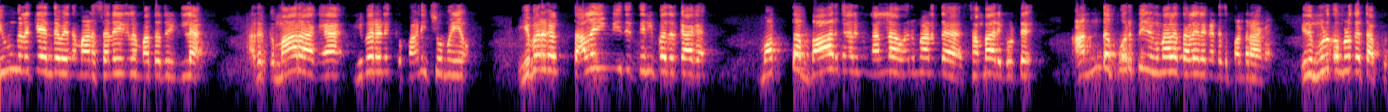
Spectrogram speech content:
இவங்களுக்கே எந்த விதமான சலுகைகளும் மத்ததும் இல்ல. அதற்கு மாறாக இவர்களுக்கு பணிச்சுமையும் இவர்கள் தலை மீது திணிப்பதற்காக மொத்த பார்காரங்க நல்ல வருமானத்தை சம்பாதிக்க விட்டு அந்த பொறுப்பை இவங்க மேல தலையில கட்டது பண்றாங்க. இது முழுக்க முழுக்க தப்பு.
